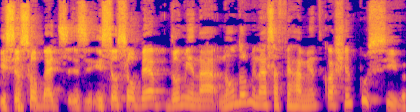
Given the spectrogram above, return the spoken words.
E se eu souber, e se eu souber dominar, não dominar essa ferramenta, que eu acho impossível,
